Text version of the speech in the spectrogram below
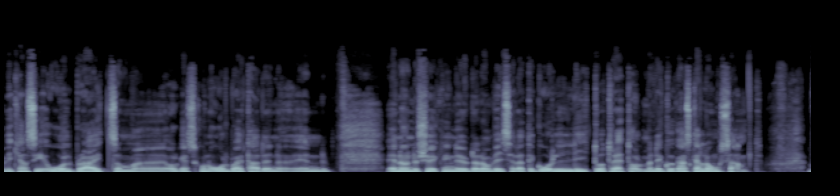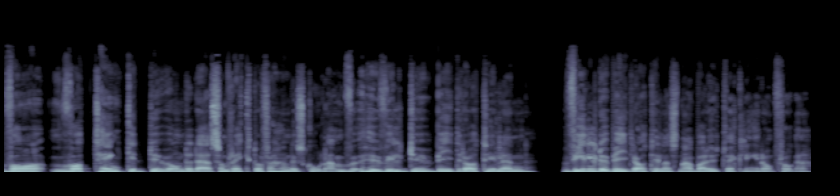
vi kan se Allbright som eh, organisation Allbright hade en, en, en undersökning nu där de visade att det går lite åt rätt håll men det går ganska långsamt. Vad, vad tänker du om det där som rektor för Handelshögskolan? Hur vill du bidra till en vill du bidra till en snabbare utveckling i de frågorna?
